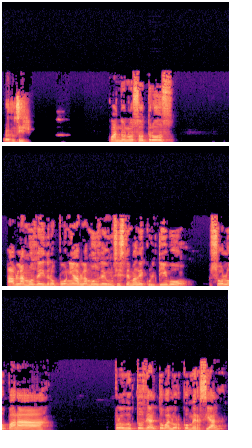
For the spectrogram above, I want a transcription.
producir. Cuando nosotros hablamos de hidroponía, hablamos de un sistema de cultivo solo para productos de alto valor comercial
